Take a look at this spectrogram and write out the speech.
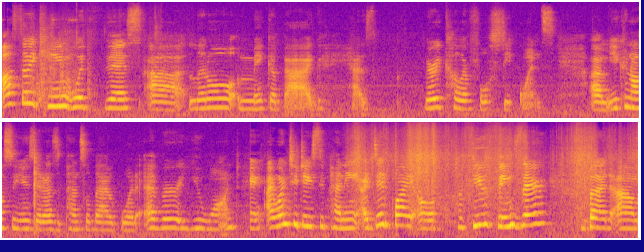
Also, it came with this uh, little makeup bag. It has very colorful sequins. Um, you can also use it as a pencil bag, whatever you want. Okay, I went to JCPenney. I did buy a, a few things there, but um,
